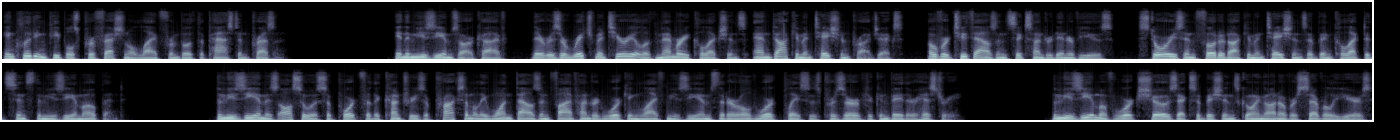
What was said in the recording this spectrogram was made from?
including people's professional life from both the past and present. In the museum's archive, there is a rich material of memory collections and documentation projects, over 2,600 interviews, stories, and photo documentations have been collected since the museum opened. The museum is also a support for the country's approximately 1,500 working life museums that are old workplaces preserved to convey their history. The Museum of Work shows exhibitions going on over several years,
